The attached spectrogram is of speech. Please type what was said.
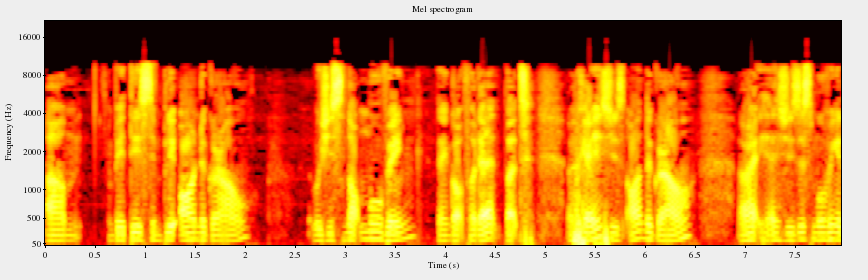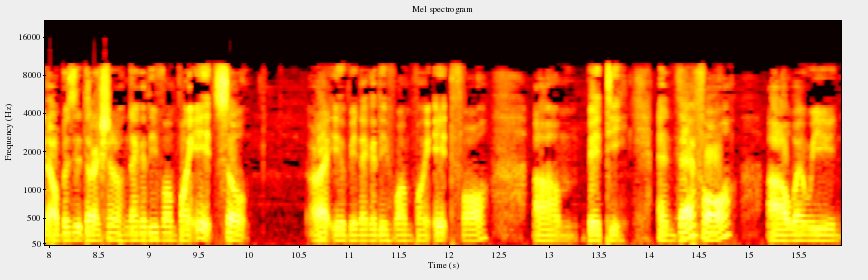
um, Betty is simply on the ground, which is not moving. Thank God for that. But okay, she's on the ground. Alright, and she's just moving in the opposite direction of negative 1.8. So, alright, it'll be negative 1.8 for um, Betty. And therefore, uh, when we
